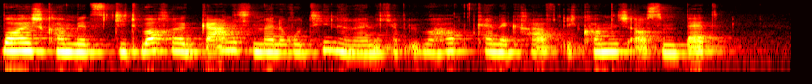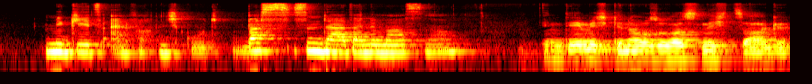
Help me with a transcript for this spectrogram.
boah, ich komme jetzt die Woche gar nicht in meine Routine rein, ich habe überhaupt keine Kraft, ich komme nicht aus dem Bett, mir geht es einfach nicht gut. Was sind da deine Maßnahmen? Indem ich genau sowas nicht sage.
